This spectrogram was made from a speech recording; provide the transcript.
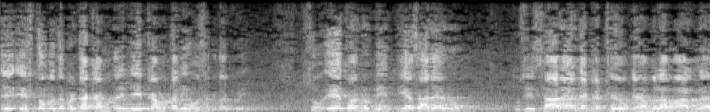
ਇਹ ਇਸ ਤੋਂ ਵੱਧ ਵੱਡਾ ਕੰਮ ਤਾਂ ਨਹੀਂ, ਨੇਕ ਕੰਮ ਤਾਂ ਨਹੀਂ ਹੋ ਸਕਦਾ ਕੋਈ। ਸੋ ਇਹ ਤੁਹਾਨੂੰ ਬੇਨਤੀ ਆ ਸਾਰਿਆਂ ਨੂੰ, ਤੁਸੀਂ ਸਾਰਿਆਂ ਨੇ ਇਕੱਠੇ ਹੋ ਕੇ ਹਮਲਾ ਮਾਰਨਾ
